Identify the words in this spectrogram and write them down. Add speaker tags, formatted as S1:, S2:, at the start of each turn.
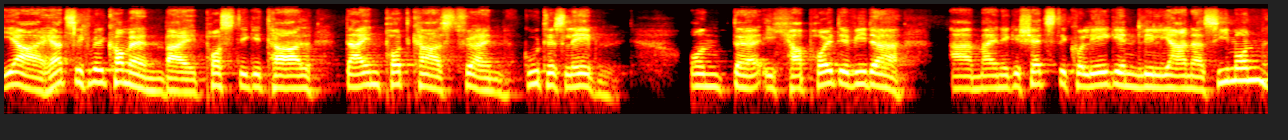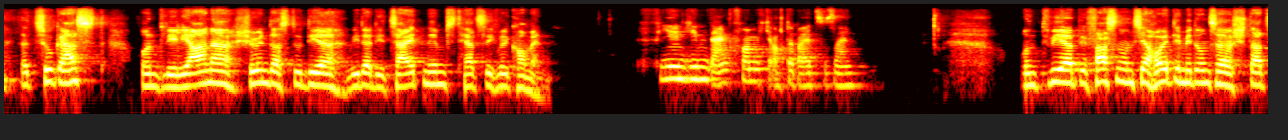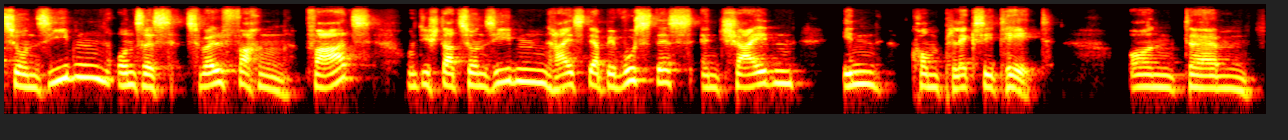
S1: Ja, herzlich willkommen bei Postdigital, dein Podcast für ein gutes Leben. Und äh, ich habe heute wieder äh, meine geschätzte Kollegin Liliana Simon äh, zu Gast. Und Liliana, schön, dass du dir wieder die Zeit nimmst. Herzlich willkommen.
S2: Vielen lieben Dank, freue mich auch dabei zu sein.
S1: Und wir befassen uns ja heute mit unserer Station 7 unseres zwölffachen Pfads. Und die Station 7 heißt ja bewusstes Entscheiden in Komplexität. Und ähm,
